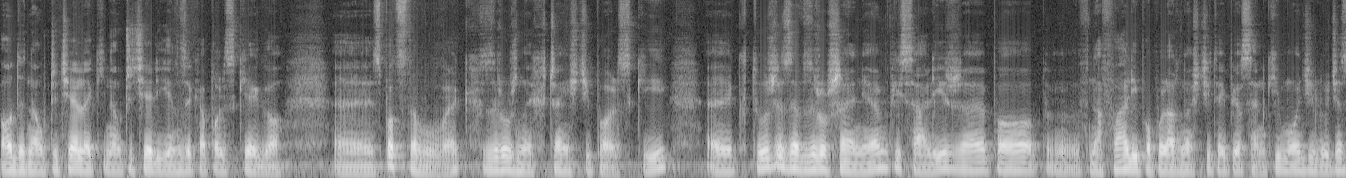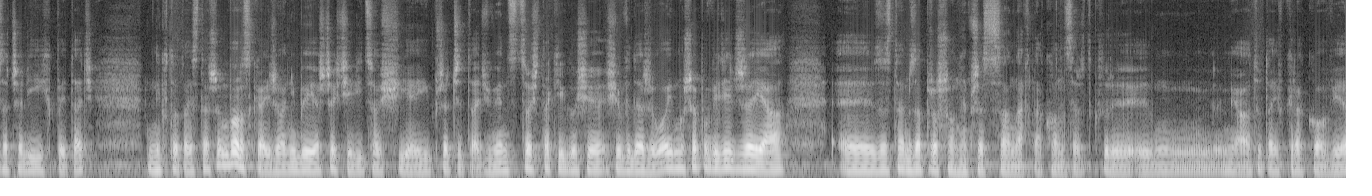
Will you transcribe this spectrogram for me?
od nauczycielek i nauczycieli języka polskiego e, z podstawówek, z różnych części Polski, e, którzy ze wzruszeniem pisali, że po, na fali popularności tej piosenki młodzi ludzie zaczęli ich pytać, kto to jest ta Szymborska i że oni by jeszcze chcieli coś jej przeczytać. Więc coś takiego się, się wydarzyło i muszę powiedzieć, że ja e, zostałem zaproszony przez Sanach na koncert, który mm, miała tutaj w Krakowie,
